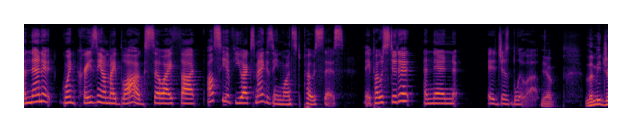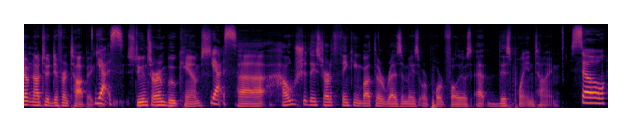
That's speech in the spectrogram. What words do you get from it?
And then it went crazy on my blog. So I thought, I'll see if UX Magazine wants to post this. They posted it and then it just blew up. Yep. Let me jump now to a different topic. Yes. Students are in boot camps. Yes. Uh, how should they start thinking about their resumes or portfolios at this point in time? So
